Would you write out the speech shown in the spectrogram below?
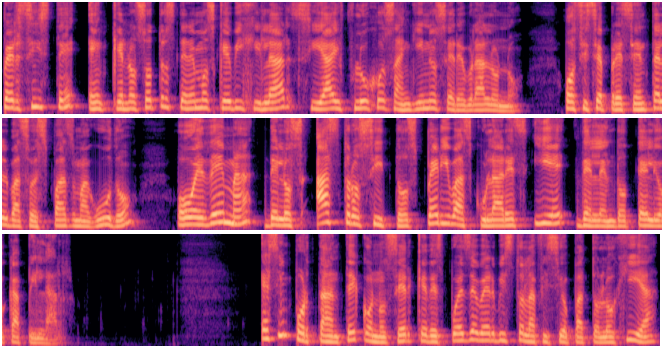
persiste en que nosotros tenemos que vigilar si hay flujo sanguíneo cerebral o no, o si se presenta el vasoespasmo agudo o edema de los astrocitos perivasculares y del endotelio capilar. Es importante conocer que después de haber visto la fisiopatología,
